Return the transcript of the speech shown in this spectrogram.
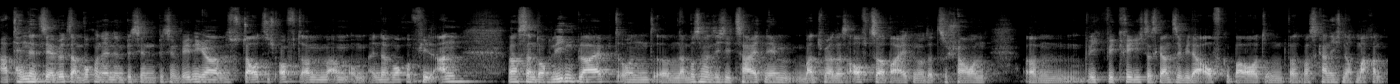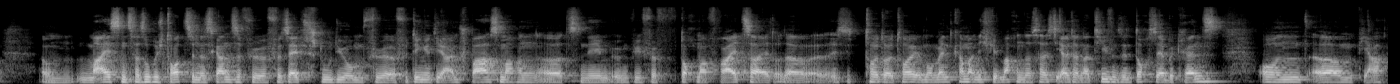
ja, tendenziell wird es am Wochenende ein bisschen, ein bisschen weniger. Es staut sich oft am, am, am Ende der Woche viel an was dann doch liegen bleibt. Und ähm, dann muss man sich die Zeit nehmen, manchmal das aufzuarbeiten oder zu schauen, ähm, wie, wie kriege ich das Ganze wieder aufgebaut und was, was kann ich noch machen. Ähm, meistens versuche ich trotzdem das Ganze für, für Selbststudium, für, für Dinge, die einem Spaß machen, äh, zu nehmen, irgendwie für doch mal Freizeit oder äh, toi toi toi, im Moment kann man nicht viel machen, das heißt, die Alternativen sind doch sehr begrenzt. Und ähm, ja,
